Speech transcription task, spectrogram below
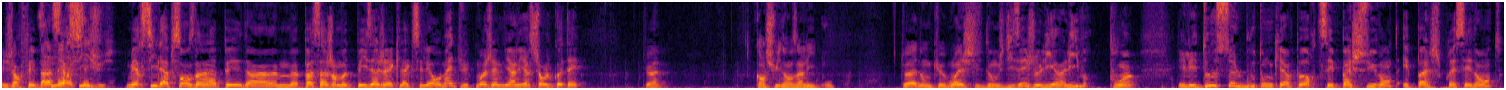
Et je leur fais bah Ça, merci, merci l'absence d'un, d'un passage en mode paysage avec l'accéléromètre vu que moi j'aime bien lire sur le côté. Tu vois? Quand je suis dans un lit. Tu vois, donc euh, moi, je, donc je disais, je lis un livre, point. Et les deux seuls boutons qui importent, c'est page suivante et page précédente.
